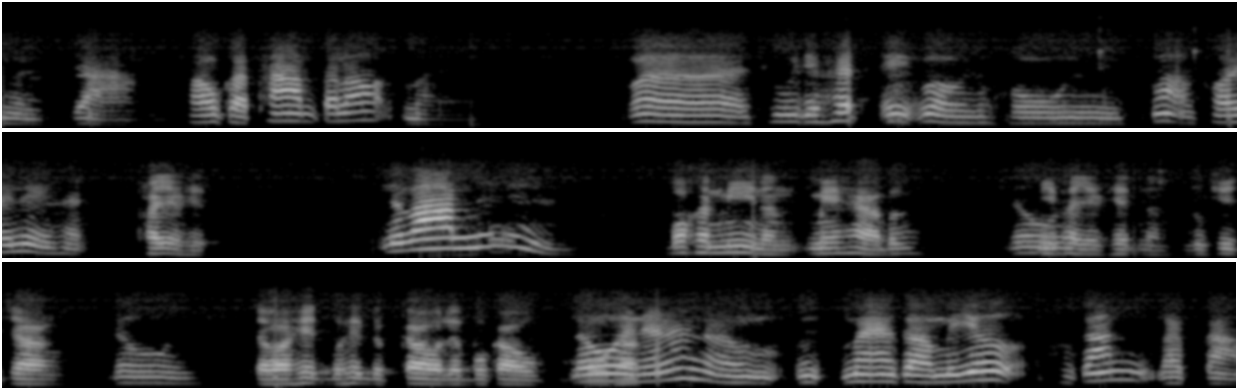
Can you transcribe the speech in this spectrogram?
เงินจางเขาก็ทำตลอดมาว่าชูจะเห็ดไอีบอโหนี่ว่าคอยนี่เห็ดพายอยากเห็ดในบ้านนี่บอคันมีนั่นเมหาเบิ้งมีพายอยากเห็ดนั่นลูกชีจางโดย แต่ว่าเฮ็ดบ่เฮ็ดแบบเก่าแล้วบ่เก่าโดบ่ยฮักนั้นน่ะแม่ก็ไม่เยอะคือกันแบบเก่า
